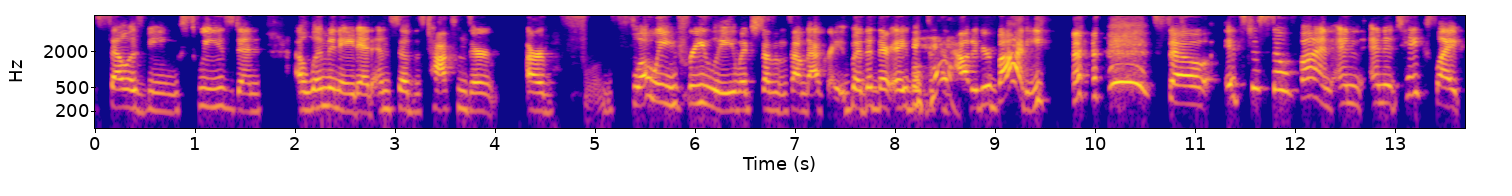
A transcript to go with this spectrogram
cell is being squeezed and eliminated, and so the toxins are are f- flowing freely, which doesn't sound that great, but that they're able to come out of your body. so it's just so fun, and and it takes like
